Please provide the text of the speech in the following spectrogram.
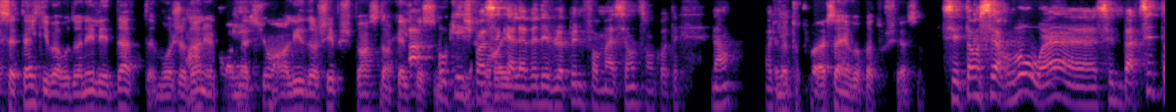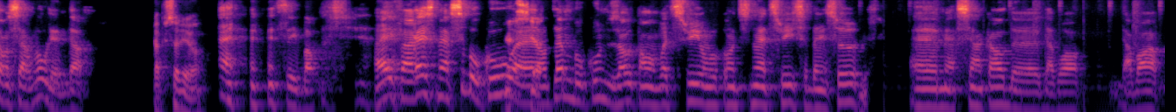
c'est elle qui va vous donner les dates. Moi, je donne ah, une formation en leadership, je pense, dans quelques ah, semaines. OK, je pensais qu'elle avait développé une formation de son côté. Non? Elle ne touche pas à ça, elle ne va pas toucher à ça. C'est ton cerveau, hein? C'est une partie de ton cerveau, Linda. Absolument. c'est bon. Hey, Fares, merci beaucoup. Euh, on t'aime beaucoup, nous autres. On va te suivre, on va continuer à te suivre, c'est bien sûr. Euh, merci encore d'avoir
